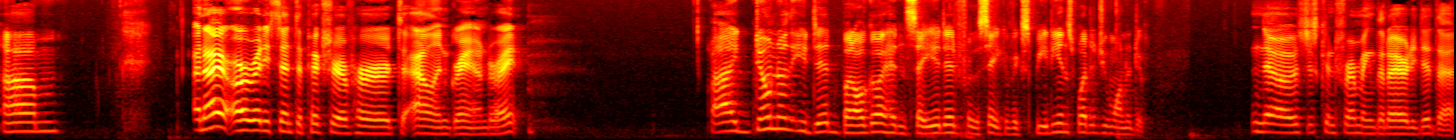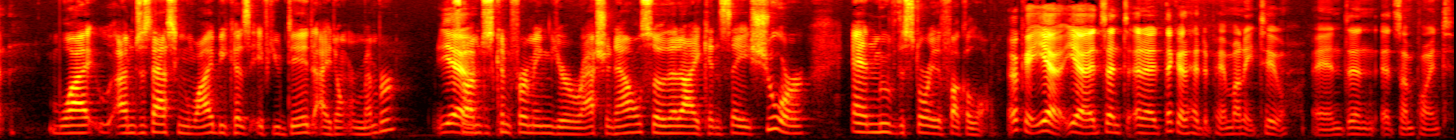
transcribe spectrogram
Um. And I already sent a picture of her to Alan Grand, right? I don't know that you did, but I'll go ahead and say you did for the sake of expedience. What did you want to do? No, I was just confirming that I already did that. Why? I'm just asking why because if you did, I don't remember. Yeah. So I'm just confirming your rationale so that I can say sure and move the story the fuck along. Okay, yeah, yeah, it sent, and I think I had to pay money too. And then at some point,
